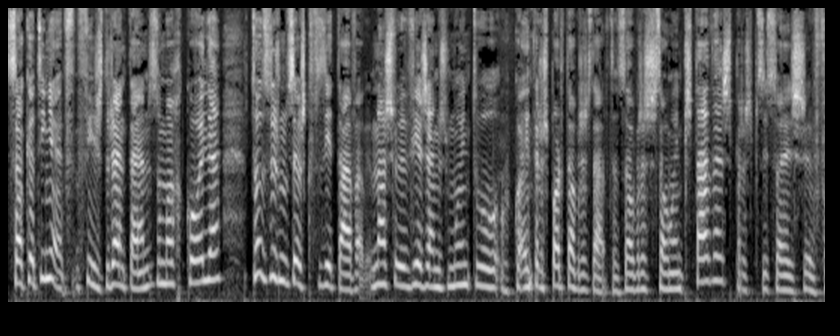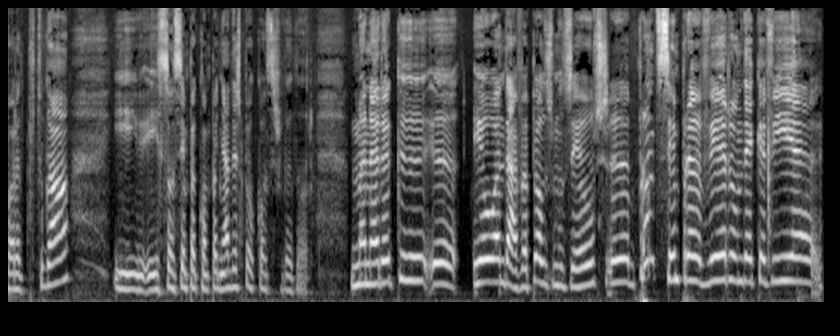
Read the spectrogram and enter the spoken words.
Só que eu tinha, fiz durante anos uma recolha, todos os museus que visitava, nós viajamos muito em transporte de obras de arte. As obras são emprestadas para exposições fora de Portugal e, e são sempre acompanhadas pelo conservador. De maneira que eh, eu andava pelos museus, eh, pronto, sempre a ver onde é que havia.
